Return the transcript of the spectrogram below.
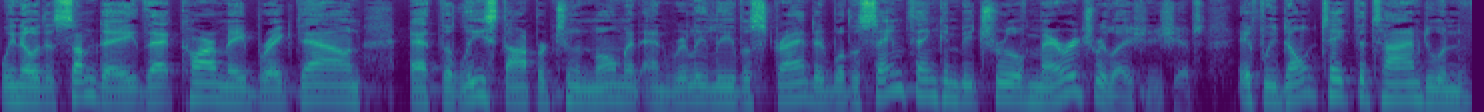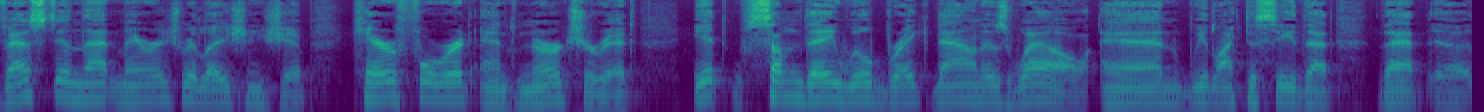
we know that someday that car may break down at the least opportune moment and really leave us stranded. Well, the same thing can be true of marriage relationships. If we don't take the time to invest in that marriage relationship, care for it, and nurture it, it someday will break down as well. And we'd like to see that that uh,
